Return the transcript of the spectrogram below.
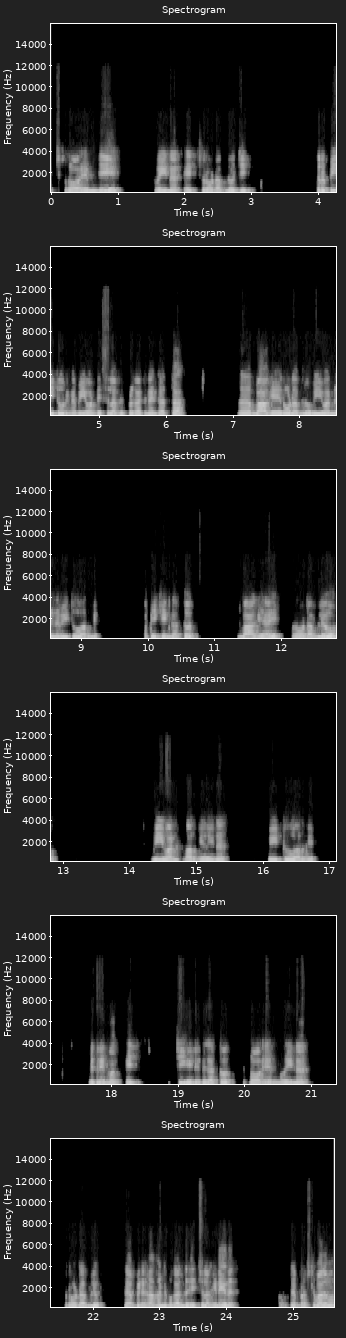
h rho mg ඍණ h rho Wg. ඒතර P2 ඍණ P1 ට ඉස්සෙල්ලා අපි ප්‍රකාශනයක් ගත්තා. භාගයේ rho W V1 ඍණ V2 වර්ගය. අපි එකෙන් ගත්තොත් භාගයයි rho W V1 වර්ගය ඍණ V2 වර්ගය. මෙතනින් මම G එළියට ගත්තොත් rho M ඍණ rho W. දැන් අපිට අහන්නේ මොකද්ද H ළඟ නේද? දැන් ප්‍රශ්න බලමු.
